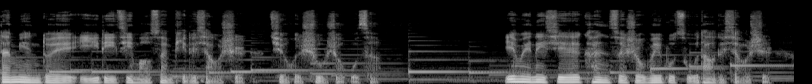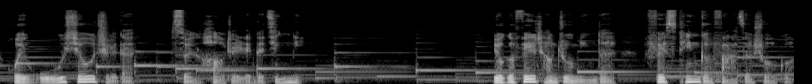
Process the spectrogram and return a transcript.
但面对一地鸡毛蒜皮的小事，却会束手无策。因为那些看似是微不足道的小事，会无休止的。损耗着人的精力。有个非常著名的费斯汀格法则说过：“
